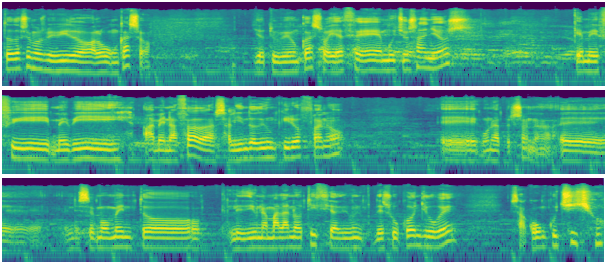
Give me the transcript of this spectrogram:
todos hemos vivido algún caso. Yo tuve un caso ahí hace muchos años que me, fui, me vi amenazada saliendo de un quirófano eh, una persona. Eh, en ese momento le di una mala noticia de, de su cónyuge, sacó un cuchillo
